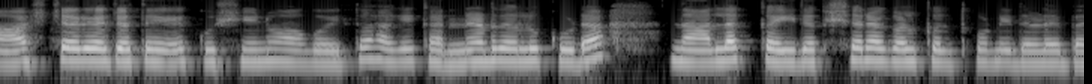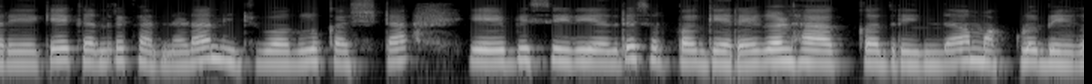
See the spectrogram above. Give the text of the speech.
ಆಶ್ಚರ್ಯ ಜೊತೆಗೆ ಖುಷಿನೂ ಆಗೋಯ್ತು. ಹಾಗೆ ಕನ್ನಡದಲ್ಲೂ ಕೂಡ ನಾಲ್ಕೈದು ಅಕ್ಷರಗಳು ಕಲ್ತ್ಕೊಂಡಿದ್ದಾಳೆ ಬರೆಯೋಕ್ಕೆ. ಯಾಕಂದರೆ ಕನ್ನಡ ನಿಜವಾಗ್ಲೂ ಕಷ್ಟ. ಎ, ಬಿ, ಸಿ, ಡಿ ಅಂದರೆ ಸ್ವಲ್ಪ ಗೆರೆಗಳು ಹಾಕೋದ್ರಿಂದ ಮಕ್ಕಳು ಬೇಗ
